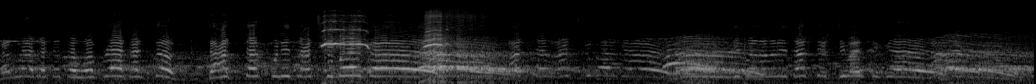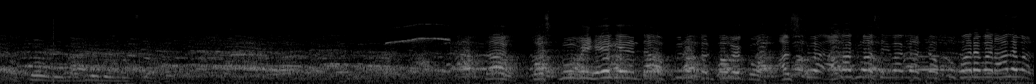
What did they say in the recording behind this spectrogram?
ಕರ್ನಾಟಕಕ್ಕೆ ಒಬ್ಬರೇ ಕಟ್ಟು ಡಾಕ್ಟರ್ ಪುನೀತ್ ರಾಜ್ಕುಮಾರ್ಗೆ ಡಾಕ್ಟರ್ ರಾಜ್ಕುಮಾರ್ಗೆ ಸಿಂಹದ ಮನೆ ಡಾಕ್ಟರ್ ಶಿವನ್ಗೆ ಸರ್ ಫಸ್ಟ್ ಮೂವಿ ಹೇಗೆ ಅಂತ ಅಪ್ಪಿನ ಕಲ್ತ್ಕೋಬೇಕು ಅಷ್ಟು ಅವಾಗ್ಲೂ ಅಷ್ಟೇ ಇವಾಗಲೂ ಅಷ್ಟೇ Appu for ever all ever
